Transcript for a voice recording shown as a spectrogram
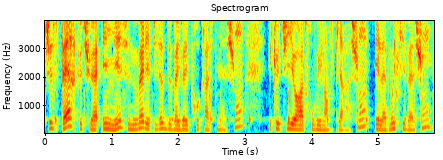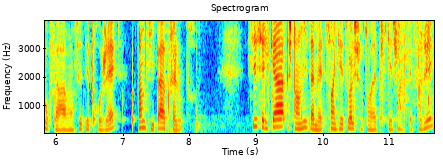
J'espère que tu as aimé ce nouvel épisode de Bye Bye Procrastination et que tu y auras trouvé l'inspiration et la motivation pour faire avancer tes projets petit pas après l'autre. Si c'est le cas, je t'invite à mettre 5 étoiles sur ton application préférée,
